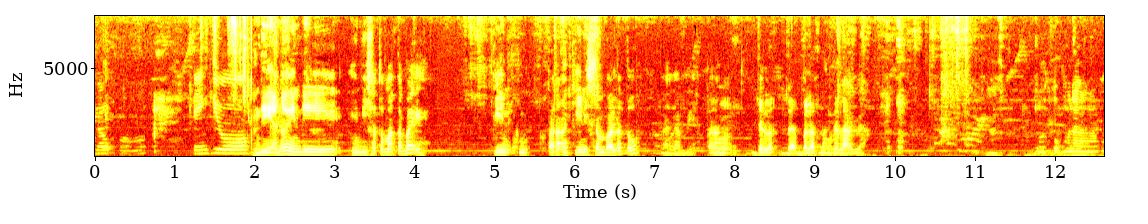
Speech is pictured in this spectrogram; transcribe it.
Go po. Thank you. Hindi ano, hindi hindi siya tumataba eh. Kin, parang ang kinis ng balat oh. Nagabi. Parang dalat, da, balat ng dalaga. Nuto mo na lang ako.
